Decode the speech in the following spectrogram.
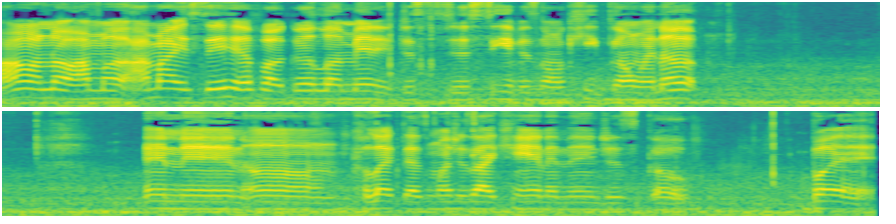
I don't know. I'm a, I might sit here for a good little minute just to see if it's gonna keep going up and then um, collect as much as I can and then just go. But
